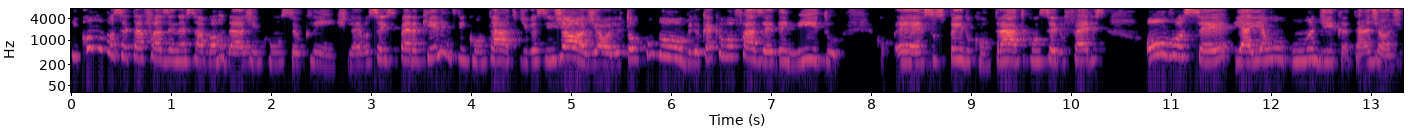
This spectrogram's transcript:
e como você está fazendo essa abordagem com o seu cliente, né? Você espera que ele entre em contato, diga assim, Jorge, olha, eu estou com dúvida, o que é que eu vou fazer? Demito, é, suspendo o contrato, concedo férias? Ou você, e aí é um, uma dica, tá, Jorge?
